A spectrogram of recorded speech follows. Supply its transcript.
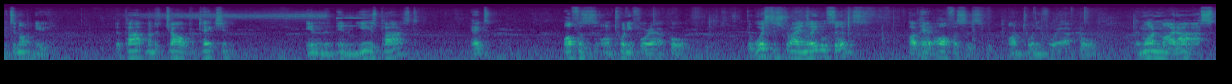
It's not new. The Department of Child Protection in the, in years past had officers on 24-hour call. The West Australian Legal Service, I've had officers on 24-hour call. And one might ask,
